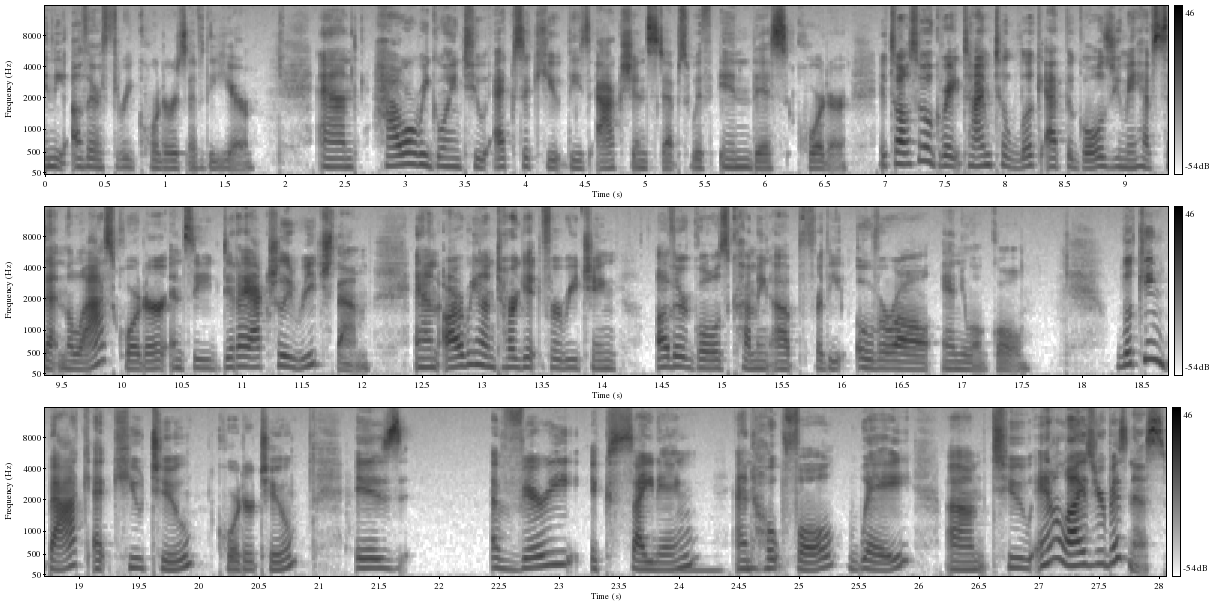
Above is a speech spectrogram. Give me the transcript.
in the other three quarters of the year? And how are we going to execute these action steps within this quarter? It's also a great time to look at the goals you may have set in the last quarter and see did I actually reach them? And are we on target for reaching other goals coming up for the overall annual goal? Looking back at Q2, quarter two, is a very exciting and hopeful way um, to analyze your business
